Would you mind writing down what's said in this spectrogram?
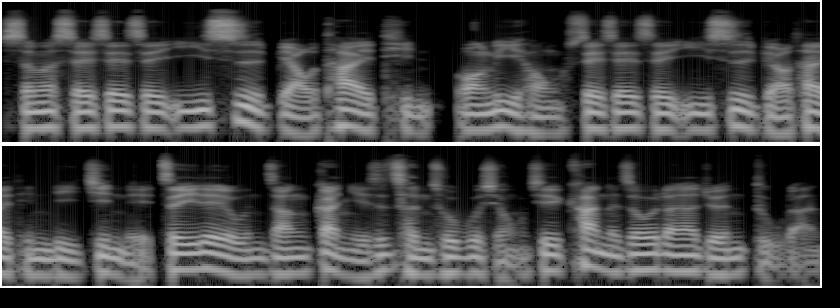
什么谁谁谁疑似表态挺王力宏，谁谁谁疑似表态挺李静蕾这一类的文章，干也是层出不穷。其实看了之后，让大家觉得很堵然。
